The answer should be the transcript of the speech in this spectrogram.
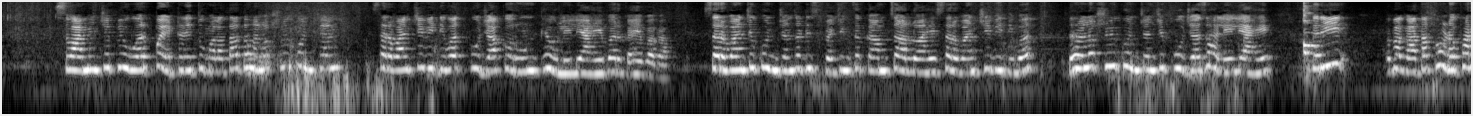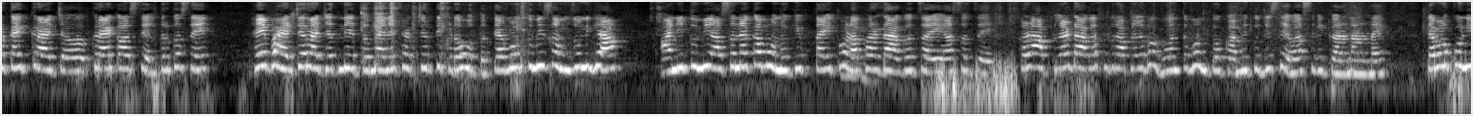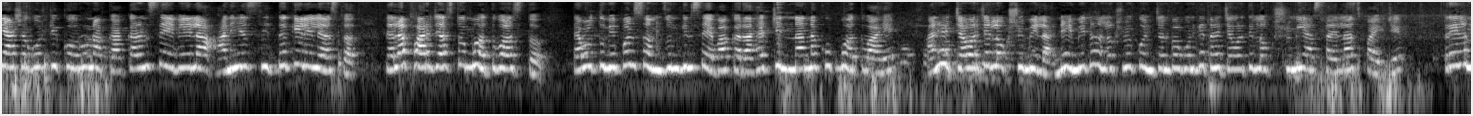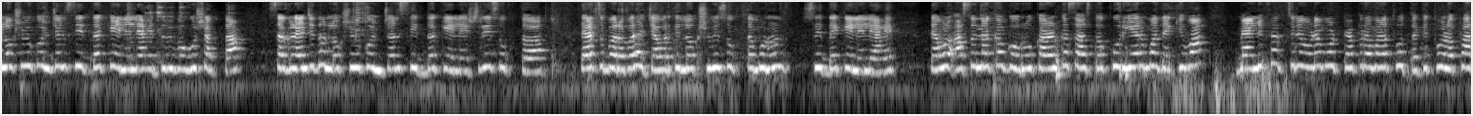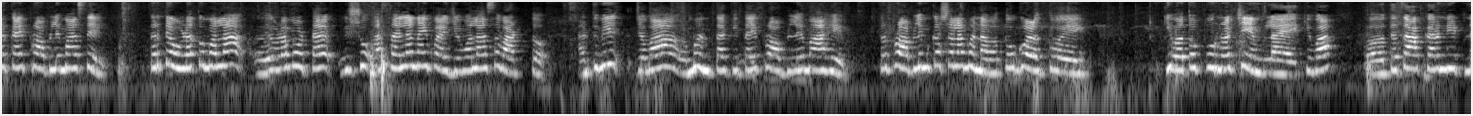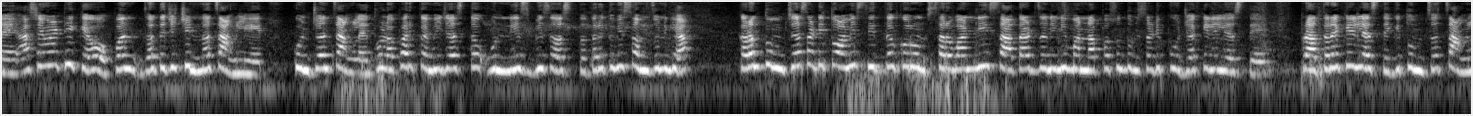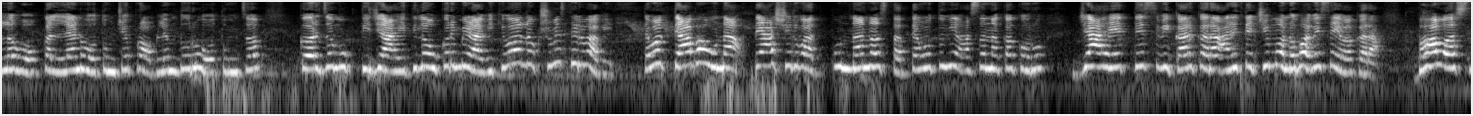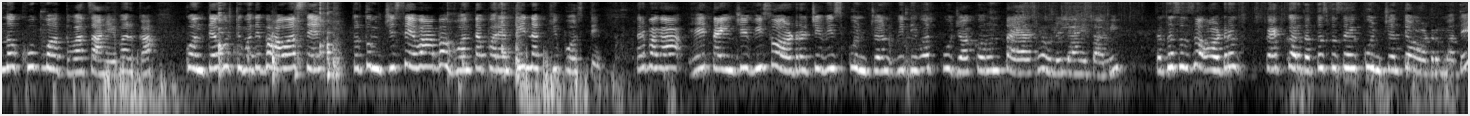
स्वामींचे प्युअर पैठणी तुम्हाला आता धनलक्ष्मी कुंचन सर्वांची विधिवत पूजा करून ठेवलेली आहे बरं का हे बघा. सर्वांचे कुंचनचं डिस्पॅचिंगचं काम चालू आहे सर्वांची विधिवत धनलक्ष्मी कुंचनची पूजा झालेली आहे. तरी बघा आता थोडंफार काही क्रॅच क्रॅक असेल तर कसं आहे हे बाहेरच्या राज्यात नेतं मॅन्युफॅक्चर तिकडं होतं त्यामुळे तुम्ही समजून घ्या. आणि तुम्ही असं नका म्हणू की ताई थोडाफार डागच आहे असंच आहे. कारण आपला डाग असला तर आपल्याला भगवंत म्हणतो का मी तुझी सेवा स्वीकारणार नाही. त्यामुळे कोणी अशा गोष्टी करू नका. कारण सेवेला आणि हे सिद्ध केलेले असतात त्याला फार जास्त महत्त्व असतं. त्यामुळे तुम्ही पण समजून घेऊन सेवा करा. ह्या चिन्हांना खूप महत्त्व आहे. आणि ह्याच्यावरच्या लक्ष्मीला नेहमी धनलक्ष्मी कुंचन बघून घेता ह्याच्यावरती लक्ष्मी असायलाच पाहिजे. तर हे धनलक्ष्मी कुंचन सिद्ध केलेले आहे तुम्ही बघू शकता. सगळ्यांचे धनलक्ष्मी कुंचन सिद्ध केले. श्री सुक्त त्याचबरोबर ह्याच्यावरती लक्ष्मी सुक्त म्हणून सिद्ध केलेले आहेत त्यामुळे असं नका करू कारण कसं असतं कुरिअरमध्ये किंवा मॅन्युफॅक्चर एवढ्या मोठ्या प्रमाणात होतं की थोडंफार काही प्रॉब्लेम असेल तर तेवढा तुम्हाला एवढा मोठा इश्यू असायला नाही पाहिजे मला असं वाटतं. आणि तुम्ही जेव्हा म्हणता की काही प्रॉब्लेम आहे तर प्रॉब्लेम कशाला म्हणावा? तो गळतोय किंवा तो पूर्ण चेंबला आहे किंवा त्याचा आकार नीट नाही अशा वेळी ठीक आहे हो पण जर त्याची चिन्ह चांगली आहेत कुंचन चांगलं आहे. थोडंफार कमी जास्त उन्नीस बीस असतं तरी तुम्ही समजून घ्या. कारण तुमच्यासाठी तो आम्ही सिद्ध करून सर्वांनी सात आठ जणींनी मनापासून तुमच्यासाठी पूजा केलेली असते. प्रार्थना केलेली असते की तुमचं चांगलं हो कल्याण हो तुमचे प्रॉब्लेम दूर हो तुमचं कर्ज मुक्ती जी आहे ती लवकर मिळावी किंवा लक्ष्मी स्थिर व्हावी. त्यामुळे त्या भावना ते आशीर्वाद पुन्हा नसतात. त्यामुळे तुम्ही असं नका करू. जे आहे ते स्वीकार करा आणि त्याची मनोभावी सेवा करा. भाव असणं खूप महत्वाचं आहे बरं का? कोणत्या गोष्टीमध्ये भाव असेल तर तुमची सेवा भगवंतापर्यंतही नक्की पोहोचते. तर बघा हे ताईंचे वीस ऑर्डरचे वीस कुंचन विधिवत पूजा करून तयार ठेवलेले आहेत आम्ही. तर तसं जसं ऑर्डर पॅक करतात तसं तसं हे कुंचन त्या ऑर्डरमध्ये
